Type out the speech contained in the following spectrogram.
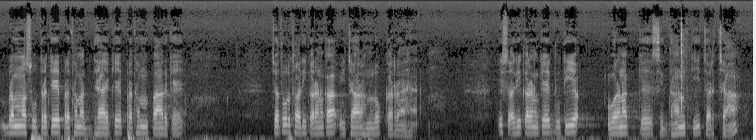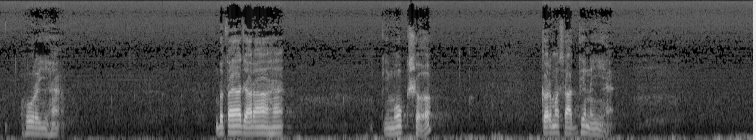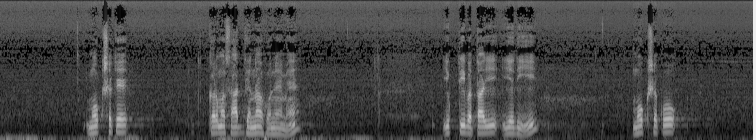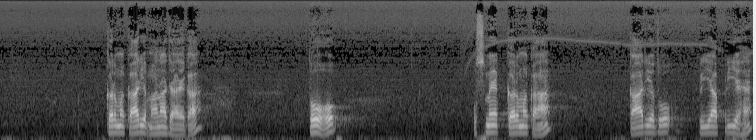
ब्रह्म सूत्र के प्रथम अध्याय के प्रथम पाद के चतुर्थ अधिकरण का विचार हम लोग कर रहे हैं। इस अधिकरण के द्वितीय वर्णक के सिद्धांत की चर्चा हो रही है। बताया जा रहा है कि मोक्ष कर्म साध्य नहीं है। मोक्ष के कर्म साध्य न होने में युक्ति बताई यदि मोक्ष को कर्म कार्य माना जाएगा तो उसमें कर्म का कार्य जो प्रिया प्रिय है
